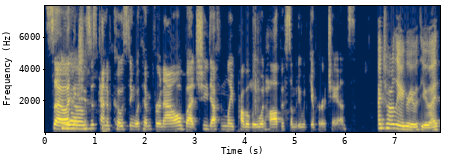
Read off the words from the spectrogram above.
So I think she's just kind of coasting with him for now, but she definitely probably would hop if somebody would give her a chance. I totally agree with you. I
